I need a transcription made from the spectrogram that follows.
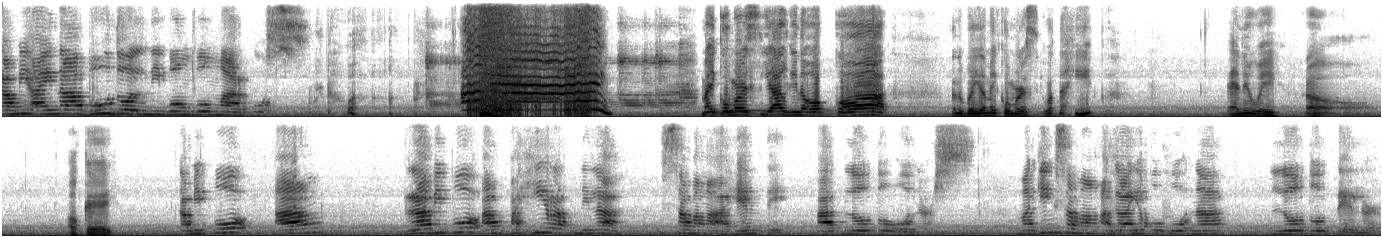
kami ay nabudol ni Bongbong Marcos. May commercial, ginook ko. Ano ba yan? May commercial. What the heck? Anyway. Oh. Okay. Kami po ang, grabe po ang pahirap nila sa mga ahente at lotto owners. Maging sa mga kagaya ko po na lotto teller.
